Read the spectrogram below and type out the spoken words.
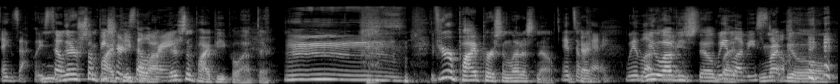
Exactly. So there's some pie sure people out. There's some pie people out there. Mm, If you're a pie person, let us know. it's okay. We love we love you. you still. We but love you You might be a still. little.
